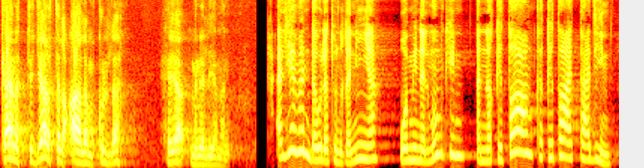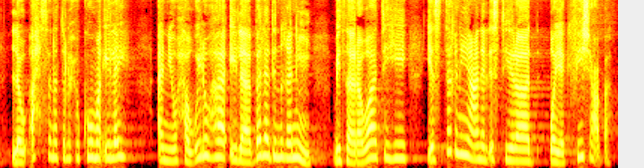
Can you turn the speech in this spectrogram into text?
كانت تجارة العالم كله هي من اليمن. اليمن دولة غنية ومن الممكن أن قطاعا كقطاع التعدين لو أحسنت الحكومة إليه أن يحولها إلى بلد غني بثرواته يستغني عن الاستيراد ويكفي شعبه.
